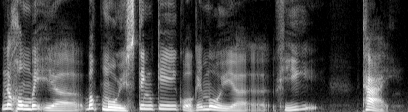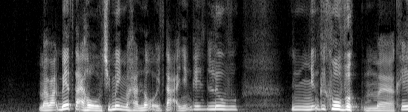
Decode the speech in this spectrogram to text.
nó không bị uh, bốc mùi stinky của cái mùi uh, khí thải mà bạn biết tại Hồ Chí Minh và Hà Nội tại những cái lưu những cái khu vực mà cái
